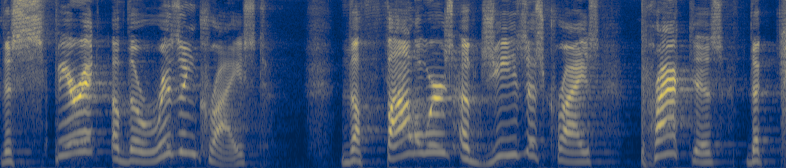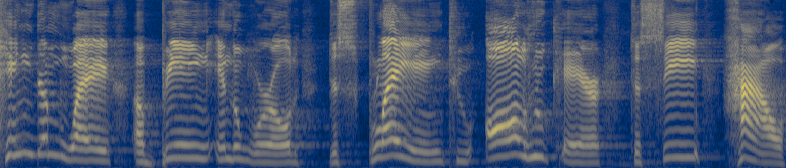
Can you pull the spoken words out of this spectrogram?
the Spirit of the risen Christ, the followers of Jesus Christ practice the kingdom way of being in the world, displaying to all who care to see how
